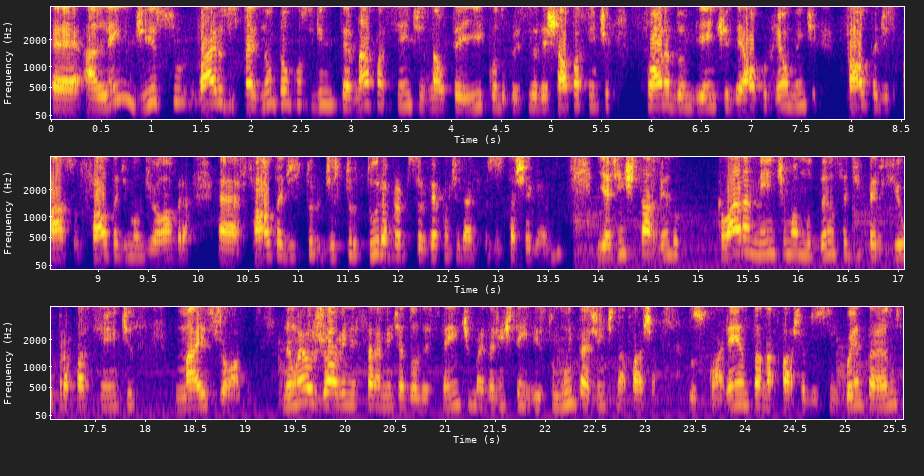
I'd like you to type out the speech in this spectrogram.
É, além disso, vários hospitais não estão conseguindo internar pacientes na UTI quando precisa deixar o paciente fora do ambiente ideal, por realmente falta de espaço, falta de mão de obra, é, falta de, estru de estrutura para absorver a quantidade de pessoas que está chegando. E a gente está vendo claramente uma mudança de perfil para pacientes mais jovens. Não é o jovem necessariamente adolescente, mas a gente tem visto muita gente na faixa dos 40, na faixa dos 50 anos,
